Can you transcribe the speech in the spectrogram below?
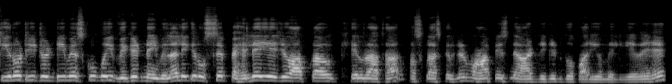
तीनों टी में इसको कोई विकेट नहीं मिला, लेकिन उससे पहले ये जो आपका खेल रहा था फ़र्स्ट क्लास क्रिकेट वहाँ पे इसने आठ विकेट दो पारियों में लिए हुए हैं।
